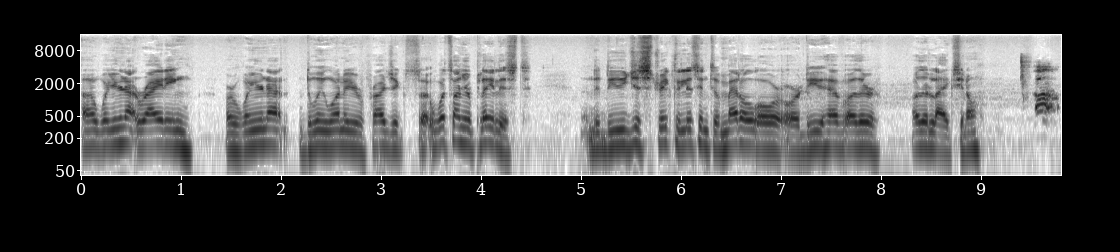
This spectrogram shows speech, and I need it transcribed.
uh, when you're not writing or when you're not doing one of your projects? Uh, what's on your playlist? Do you just strictly listen to metal, or, or do you have other other likes? You know. Uh,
